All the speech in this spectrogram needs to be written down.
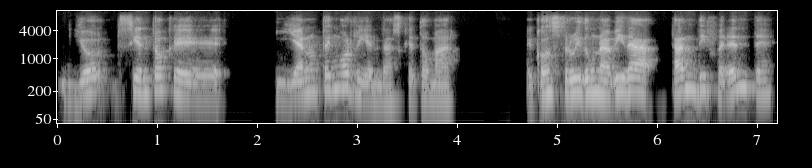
yo siento que ya no tengo riendas que tomar. He construido una vida tan diferente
